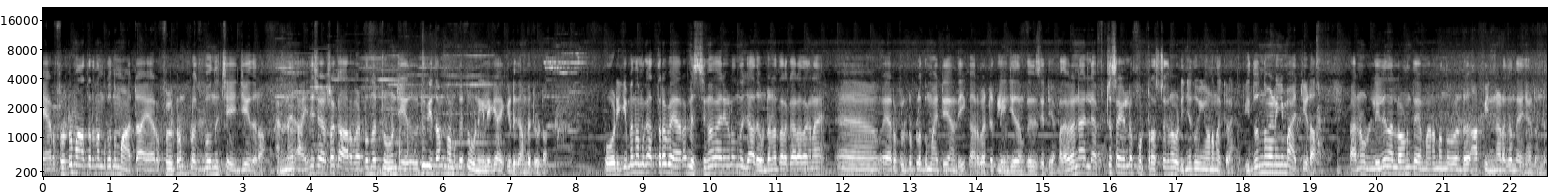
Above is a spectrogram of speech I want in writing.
എയർ ഫിൽറ്റർ മാത്രം നമുക്കൊന്ന് മാറ്റാം. എയർ ഫിൽറ്ററും പ്ലഗ് ഒന്ന് ചേഞ്ച് ചെയ്തിടാം. എന്ന് അതിന് ശേഷം കാർബേറ്റർ ഒന്ന് ട്യൂൺ ചെയ്ത് ഒരു വിധം നമുക്ക് ട്യൂണിങ്ങിലേക്ക് ആക്കി എടുക്കാൻ പറ്റും ഓടിക്കുമ്പോൾ നമുക്ക് അത്ര വേറെ മിസ്സിങ്ങോ കാര്യങ്ങളൊന്നും ഇല്ല. അതുകൊണ്ട് തന്നെ തൽക്കാലം അതങ്ങനെ എയർ ഫിൽറ്റർ പ്ലഗ് മാറ്റിയാൽ മതി. കാർബേറ്റർ ക്ലീൻ ചെയ്ത് നമുക്ക് സെറ്റ് ചെയ്യാം. അതേപോലെ തന്നെ ലെഫ്റ്റ് സൈഡിൽ ഫുഡ് റെസ്റ്റ് ഇങ്ങനെ ഒടിഞ്ഞ് തൂങ്ങിയാണ് നിൽക്കണേ ഇതൊന്നും വേണമെങ്കിൽ മാറ്റിയിടാം. കാരണം ഉള്ളിൽ നല്ലോണം തേമാനം വന്നുകൊണ്ട് ആ പിന്നടക്കം തേഞ്ഞിട്ടുണ്ട്.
